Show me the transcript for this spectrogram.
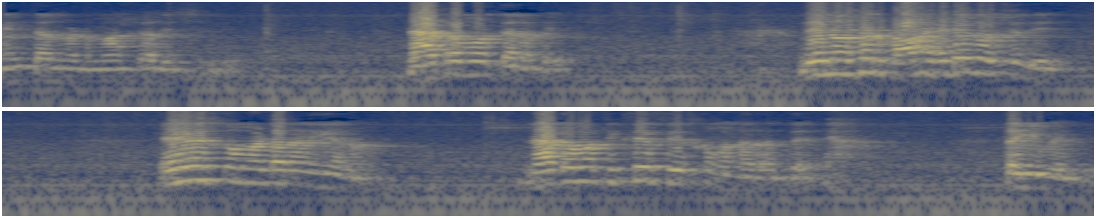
హింట్ అనమాట మాస్టర్ ఇచ్చింది. నాట్రమోర్ థెరపీ నేను ఒకసారి బాగా హెడేక్ వచ్చింది. ఏం వేసుకోమంటారు అడిగాను. నాట్రమోర్ సిక్స్ ఇయర్స్ వేసుకోమన్నారు అంతే. తగ్గిపోయింది.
